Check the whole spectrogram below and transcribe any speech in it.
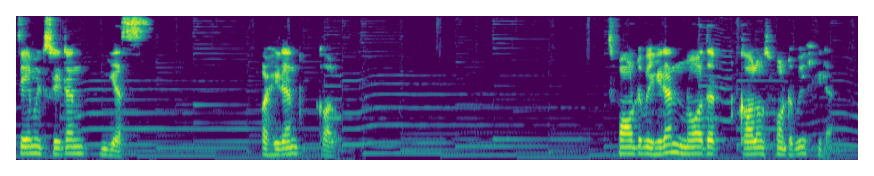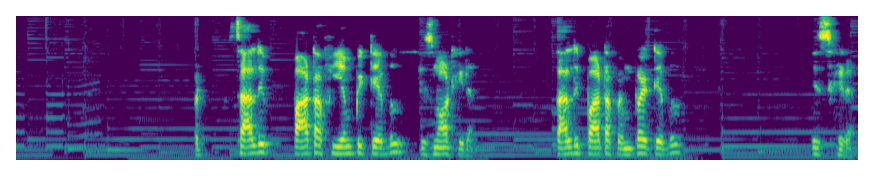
Same it's written yes for hidden column. It's found to be hidden. No other columns found to be hidden. But salary part of emp table is not hidden salary part of employee table is hidden.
